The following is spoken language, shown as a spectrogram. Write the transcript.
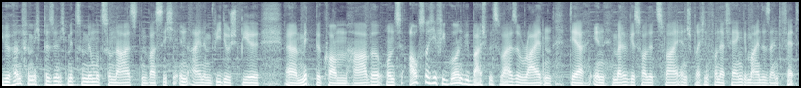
die gehören für mich persönlich mit zum emotionalsten, was ich in einem Videospiel äh, mitbekommen habe. Und auch solche Figuren wie beispielsweise Raiden, der in Metal Gear Solid 2 entsprechend von der Fangemeinde sein Fett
